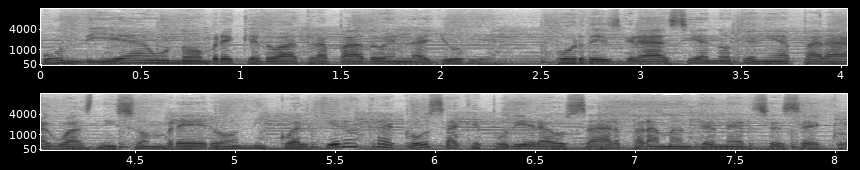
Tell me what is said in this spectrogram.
Un día un hombre quedó atrapado en la lluvia. Por desgracia no tenía paraguas ni sombrero ni cualquier otra cosa que pudiera usar para mantenerse seco.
